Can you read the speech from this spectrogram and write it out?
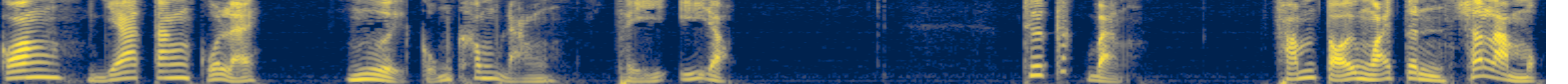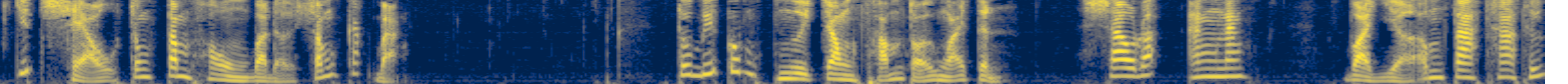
con gia tăng của lệ, người cũng không đặng phỉ ý đâu. Thưa các bạn, phạm tội ngoại tình sẽ làm một chích sẹo trong tâm hồn và đời sống các bạn. Tôi biết có một người chồng phạm tội ngoại tình, sau đó ăn năn, và vợ ông ta tha thứ.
